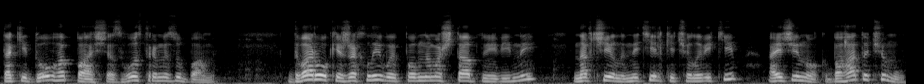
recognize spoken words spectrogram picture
так і довга паща з гострими зубами. Два роки жахливої повномасштабної війни навчили не тільки чоловіків, а й жінок багато чому.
